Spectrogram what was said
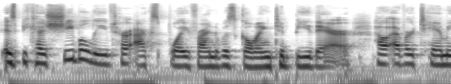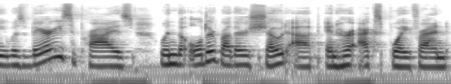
is because she believed her ex boyfriend was going to be there. However, Tammy was very surprised when the older brother showed up and her ex boyfriend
